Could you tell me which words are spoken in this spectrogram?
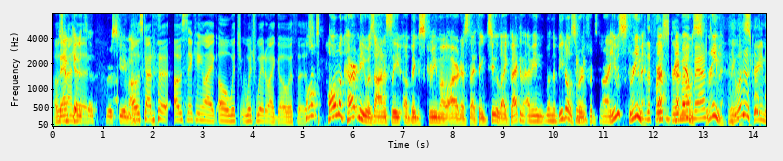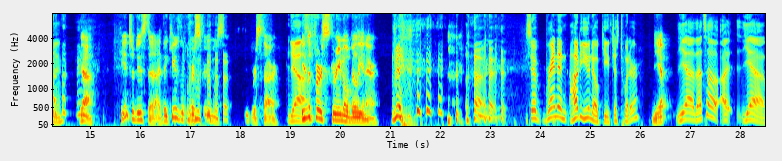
I was Sam kind of Kinison for Screamo. I was kind of I was thinking like, oh, which which way do I go with this? Paul, Paul McCartney was honestly a big screamo artist, I think too. Like back in, I mean, when the Beatles were first going on, he was screaming. The first that, that man was band? screaming. He was screaming. Yeah, he introduced it. I think he was the first screamo superstar. yeah. He's the first screamo billionaire. so Brandon, how do you know Keith? Just Twitter? Yep. yeah, that's how I. Yeah,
